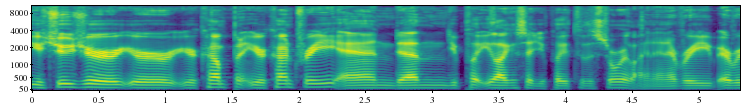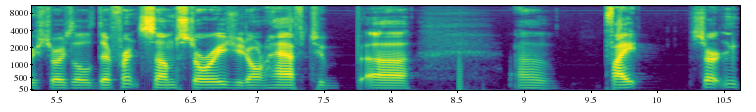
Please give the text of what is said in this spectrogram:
you choose your your your company your country and then you play like I said you play through the storyline and every every story is a little different. Some stories you don't have to uh, uh, fight certain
